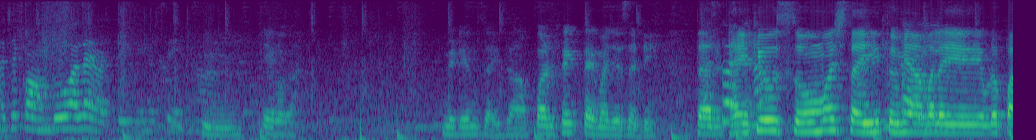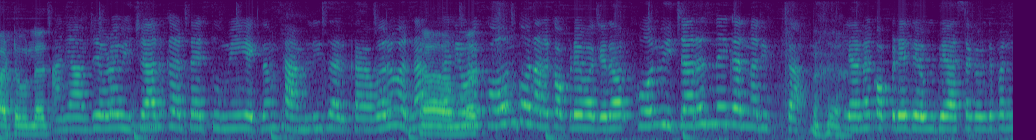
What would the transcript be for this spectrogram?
अच्छा कॉम्बो वाला आहे वाटते हे सेम हम्म, हे बघा. मीडियम साईज हा परफेक्ट आहे माझ्यासाठी. तर थँक्यू सो मच ताई. तुम्ही. आम्हाला एवढं पाठवलं आणि आमचा एवढा विचार करतायत तुम्ही एकदम फॅमिली सारखा. बरोबर ना? हा, कारण एवढं कोण कोणाला कपडे वगैरे कोण विचारच नाही करणार इतका. यांना कपडे देऊ दे असं करू दे. पण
